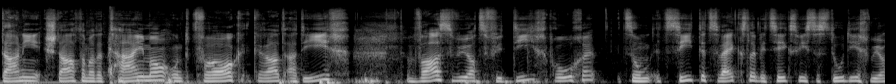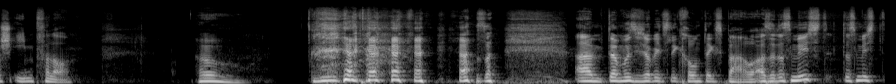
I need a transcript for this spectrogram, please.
Dani, starten wir den Timer und die Frage gerade an dich. Was würde es für dich brauchen, um die Seiten zu wechseln, beziehungsweise dass du dich würdest impfen lassen? Oh. also, ähm, da muss ich schon ein bisschen Kontext bauen. Also das müsste, das müsste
